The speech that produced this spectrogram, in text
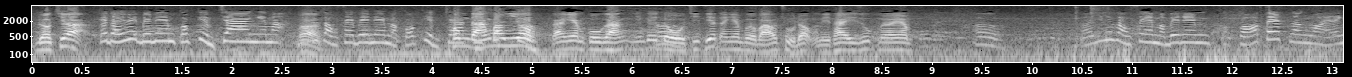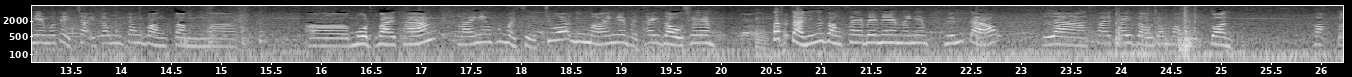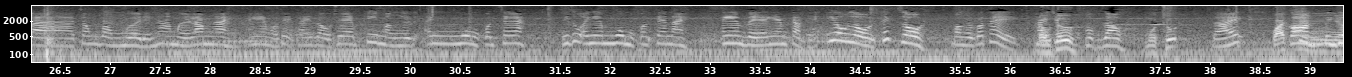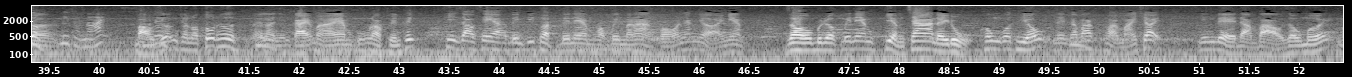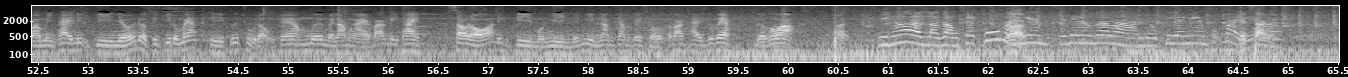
được chưa ạ? Cái đấy thì bên em có kiểm tra anh em ạ. Vâng. cái dòng xe bên em là có kiểm tra không đáng bao nhiêu. các anh em cố gắng. Những cái Ừ. đồ chi tiết anh em vừa báo chủ động thì thay giúp em. Ừ. Đấy, những cái dòng xe mà bên em có, test ra ngoài anh em có thể chạy trong trong vòng tầm ờ, một vài tháng là anh em không phải sửa chữa nhưng mà anh em phải thay dầu cho em. Ừ. tất cả những cái dòng xe bên em anh em khuyến cáo là sai thay dầu trong vòng một tuần hoặc là trong vòng 10 đến 15 ngày anh em có thể thay dầu cho em. Khi mà người anh mua một con xe ví dụ anh em mua một con xe này anh em về anh em cảm thấy yêu rồi thích rồi mọi người có thể thay Đầu tư. hộp dầu. Một chút. Đấy. Quá còn trình, bình thường ờ, đi thoải mái bảo Vấn đề- dưỡng cho nó tốt hơn. Đấy Ừ. là những cái mà em cũng là khuyến khích. Khi giao xe bên kỹ thuật bên em hoặc bên bán hàng có nhắc nhở anh em. Dầu được bên em kiểm tra đầy đủ không có thiếu nên các Ừ. bác thoải mái chạy. Nhưng để đảm bảo dầu mới mà mình thay định kỳ nhớ được cái km thì cứ chủ động cho em 10 15 ngày bác đi thay. Sau đó định kỳ 1.000 đến 1.500 cây số các bác thay giúp em. Được không ạ? Đấy. vì nó là, là dòng xe cũ mà Vâng. anh em. Thế nên ra là nhiều khi anh em cũng phải ờ,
